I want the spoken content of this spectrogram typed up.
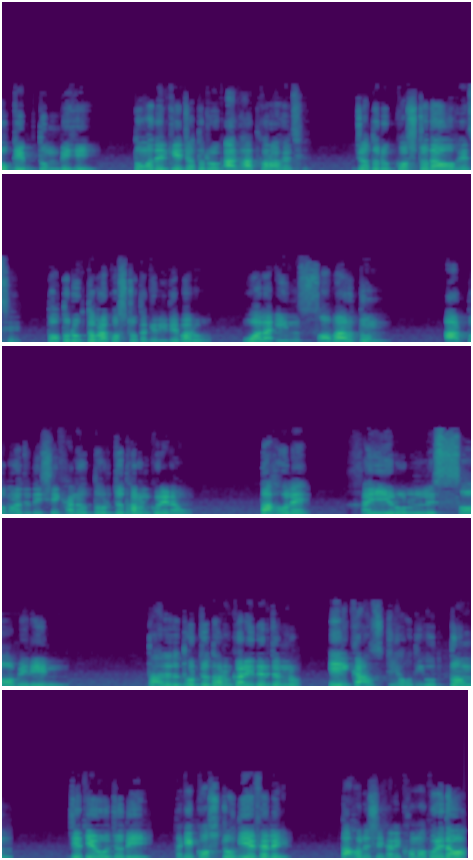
উকিবতুম বিহি। তোমাদেরকে যতটুক আঘাত করা হয়েছে, যতটুক কষ্ট দেওয়া হয়েছে, ততটুক তোমরা কষ্ট তাকে দিতে পারো। ওয়ালা ইন সবারতুম, আর তোমরা যদি সেখানেও ধৈর্য ধারণ করে নাও, তাহলে তাহলে ধৈর্য ধারণকারীদের জন্য এই কাজটি অতি উত্তম, যে কেউ যদি তাকে কষ্ট দিয়ে ফেলে, তাহলে সেখানে ক্ষমা করে দেওয়া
